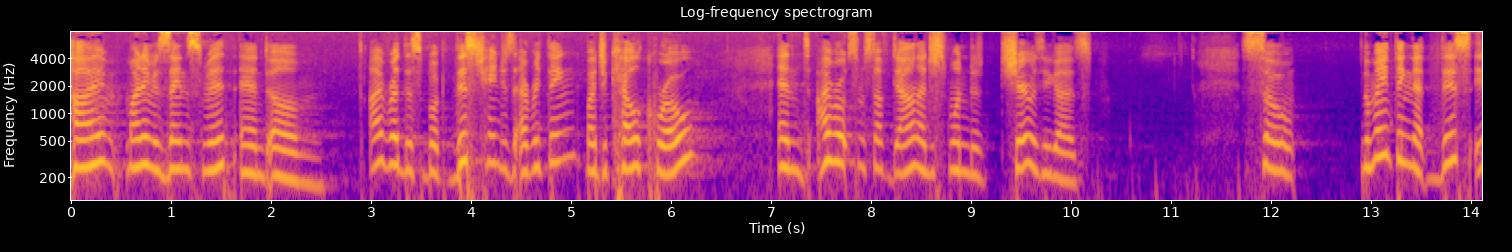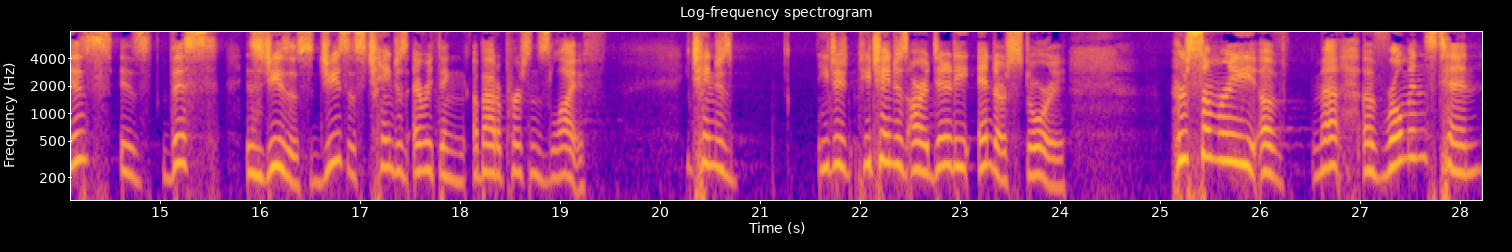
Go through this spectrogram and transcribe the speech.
Hi, my name is Zane Smith, and um, I've read this book, This Changes Everything by Jaquelle Crowe. And I wrote some stuff down I just wanted to share with you guys. So, the main thing that this is, is this is Jesus. Jesus changes everything about a person's life. He changes, he, he changes our identity and our story. Her summary of, of Romans 10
